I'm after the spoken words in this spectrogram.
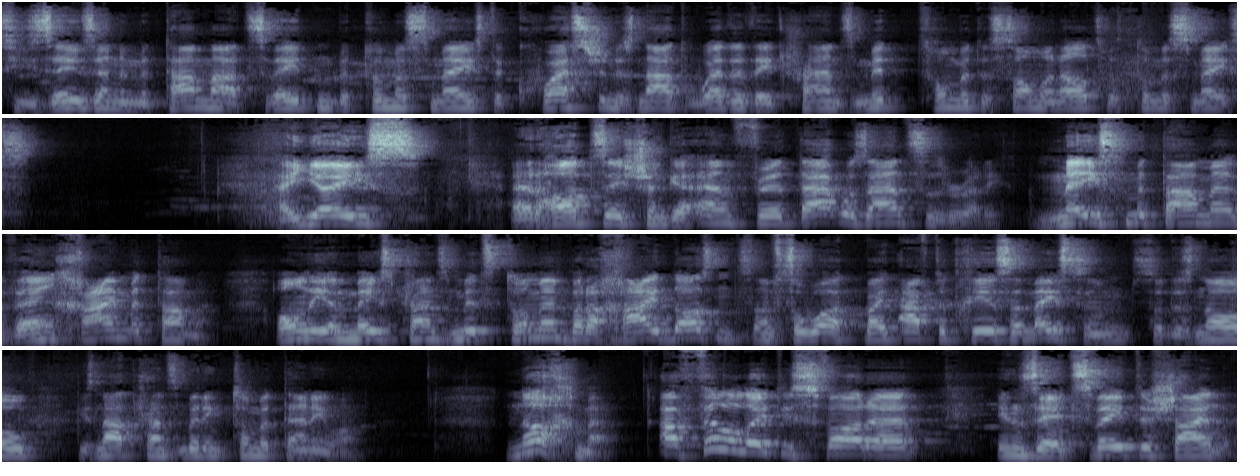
zi zezen metama zweiten betumas meis, the question is not whether they transmit tumah to someone else with tumas meis. Hey yes, er hat sich schon geantwortet, that was answered already. Meis metame, wen chai metame. Only a mace transmits tumah, but a chai doesn't. So what? By after tchias a mason, so there's no, he's not transmitting tumah to anyone. Nochmer, a filo leute svare, in the zweite Scheile,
